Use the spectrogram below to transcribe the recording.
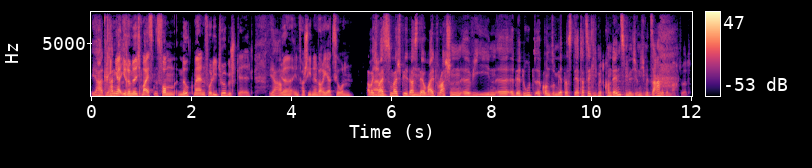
Ja, die kriegen ja ihre Milch meistens vom Milkman vor die Tür gestellt, ja. äh, in verschiedenen Variationen. Aber ich Ähm, weiß zum Beispiel, dass mhm. der White Russian, äh, wie ihn äh, der Dude äh, konsumiert, dass der tatsächlich mit Kondensmilch und nicht mit Sahne gemacht wird.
